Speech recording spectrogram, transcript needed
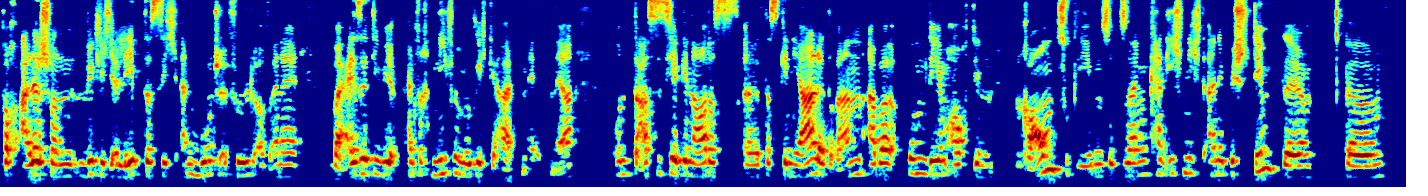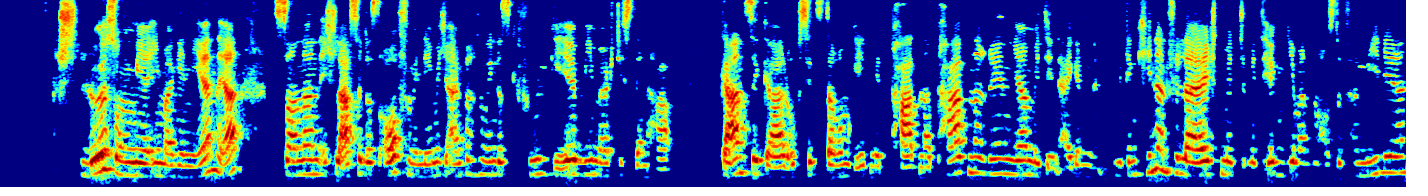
doch alle schon wirklich erlebt, dass sich ein Wunsch erfüllt auf eine Weise, die wir einfach nie für möglich gehalten hätten, ja. Und das ist ja genau das, äh, das Geniale dran. Aber um dem auch den Raum zu geben, sozusagen, kann ich nicht eine bestimmte äh, Lösung mir imaginieren, ja, sondern ich lasse das offen, indem ich einfach nur in das Gefühl gehe, wie möchte ich es denn haben. Ganz egal, ob es jetzt darum geht, mit Partner, Partnerin, ja, mit den eigenen, mit den Kindern vielleicht, mit, mit irgendjemandem aus der Familie,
